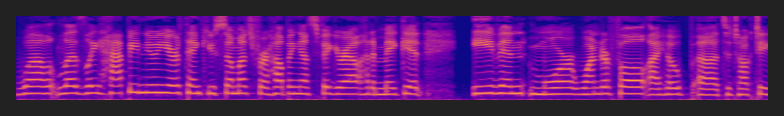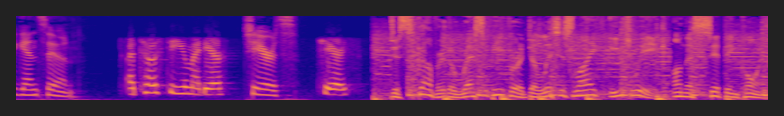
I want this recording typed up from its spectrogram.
Well, Leslie, Happy New Year! Thank you so much for helping us figure out how to make it even more wonderful. I hope uh, to talk to you again soon. A toast to you, my dear. Cheers. Cheers. Discover the recipe for a delicious life each week on The Sipping Point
